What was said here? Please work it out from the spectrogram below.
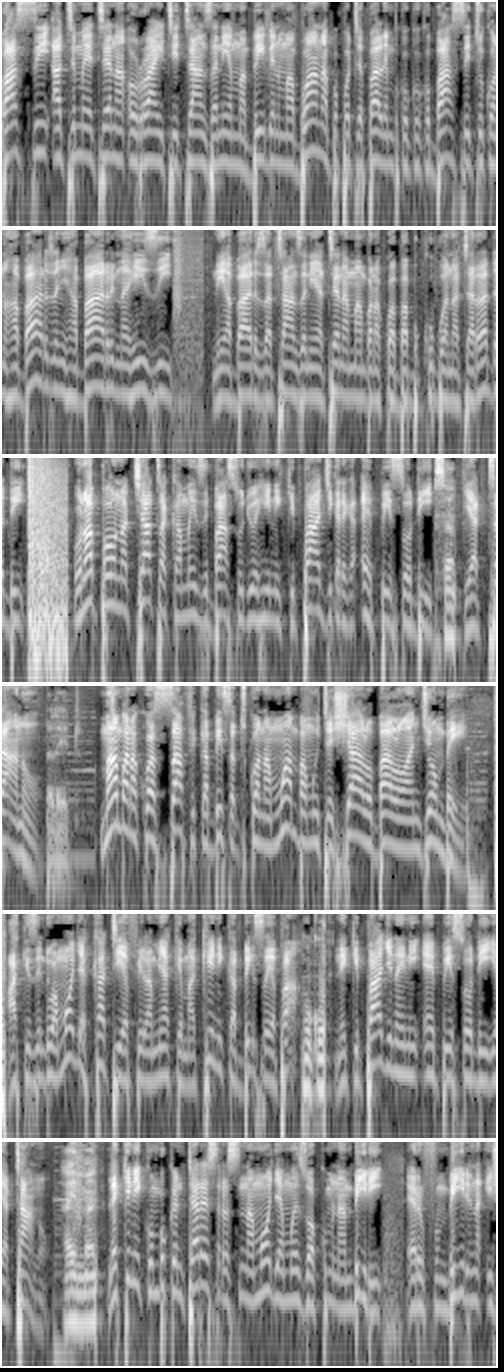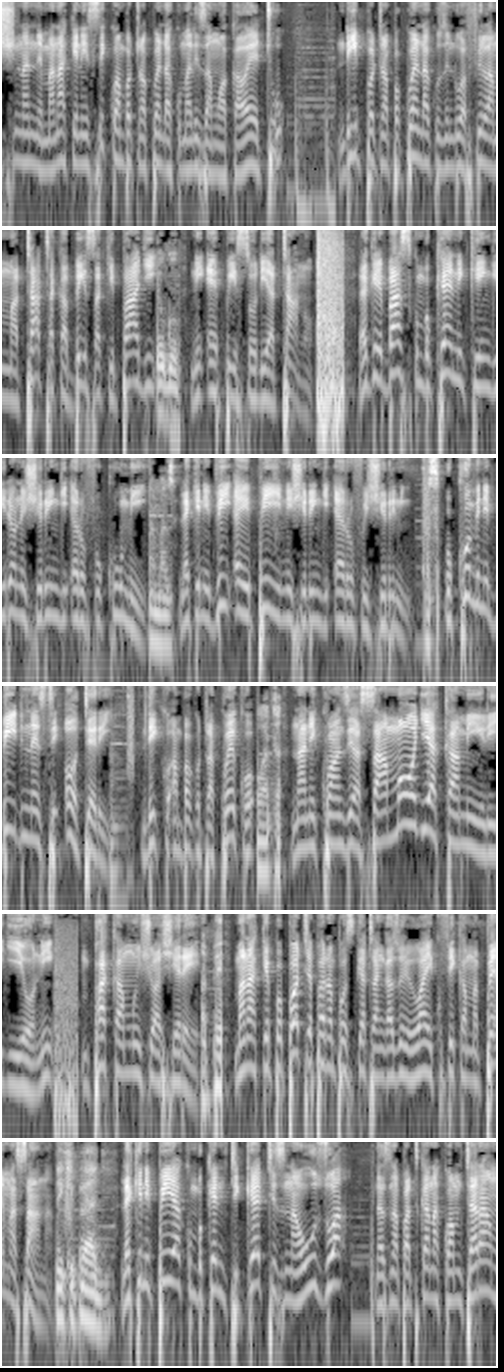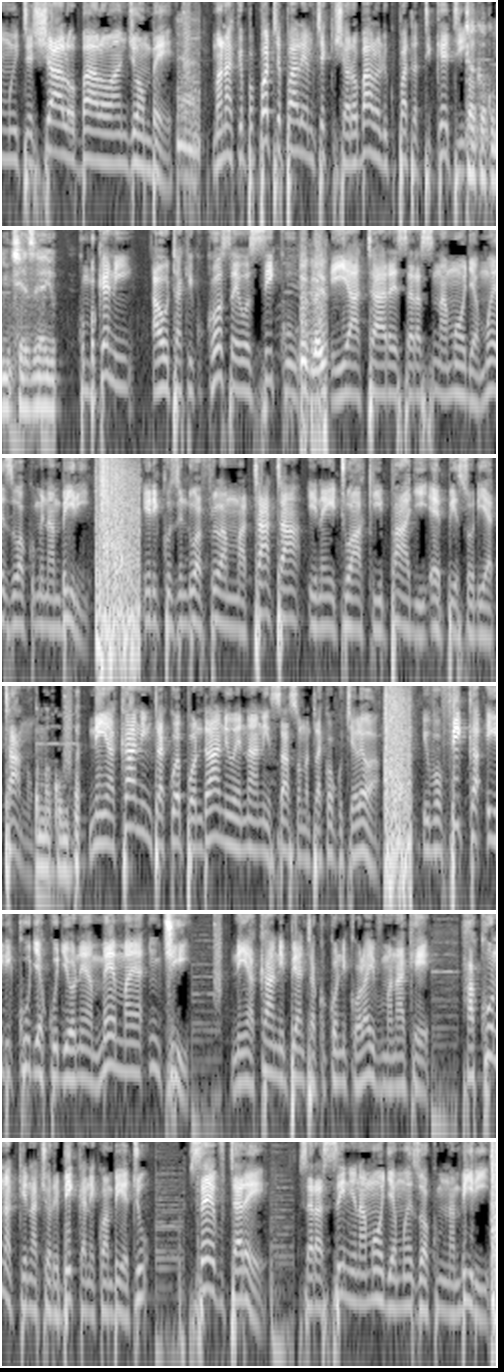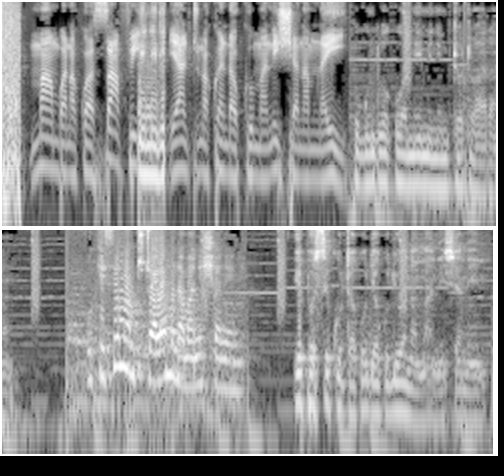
Basi hatimaye tena alright, Tanzania, mabibi na mabwana, popote pale mkokoko, basi tuko na habari zenye habari, na hizi ni habari za Tanzania. Tena mambo na kwa babu kubwa na taradadi. Unapoona chata kama hizi, basi ujue hii ni kipaji katika episodi ya tano. Mambo anakuwa safi kabisa. tukiwa na mwamba mwite Shalo Balo wa Njombe akizindua moja kati ya filamu yake makini kabisa yapa Huku. ni kipaji, na ni episodi ya tano Ayman. lakini ikumbuke ni tarehe 31 mwezi wa 12 2024, manake ni siku ambayo tunakwenda kumaliza mwaka wetu, ndipo tunapokwenda kuzindua filamu matata kabisa. Kipaji Dugu. ni episodi ya tano, lakini basi kumbukeni, kiingilio ni shilingi elfu kumi lakini VIP ni shilingi elfu ishirini Ukumi ni Business Hotel, ndiko ambako takweko Wata- na ni kuanzia saa moja kamili jioni mpaka mwisho wa sherehe. Manake popote pale unaposikia tangazo liwahi kufika mapema sana ni kipaji. lakini pia kumbukeni, tiketi zinauzwa na zinapatikana kwa mtaramu mwite Shalo Balo wa Njombe. Manake popote pale mcheki Shalo Balo ili kupata tiketi. Taka kumchezea yu. Kumbukeni, au taki kukosa hiyo siku ya tarehe 31 mwezi wa 12 ili kuzindua filamu matata inaitwa Kipaji episode ya tano. Ni yakani nitakuwepo ndani, we nani sasa unatakiwa kuchelewa hivyo, fika ili kuja kujionea mema ya nchi. Ni yakani pia nitakuwa niko live, manake hakuna kinachoribika, nikwambie tu save tarehe 31 mwezi wa 12, mambo yanakuwa safi, yani tunakwenda kumaanisha namna hii. Kugundua kuwa mimi ni mtoto haramu. Ukisema mtoto haramu unamaanisha nini? Ipo siku utakuja kujua namaanisha nini.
